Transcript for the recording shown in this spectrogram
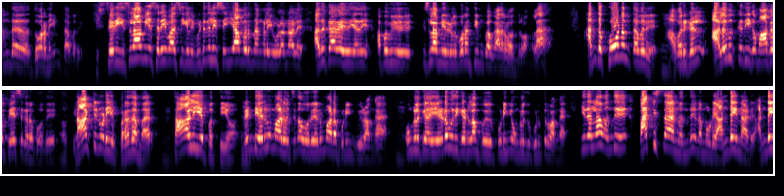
அந்த தோரணையும் தவறு. சரி இஸ்லாமிய சிறைவாசிகளை விடுதலை செய்யாம இருந்தாங்களே இவ்வளவு நாள். அதுக்காக அப்ப இஸ்லாமியர்கள் பூரா திமுகவுக்கு ஆதரவா வந்துருவாங்களா? அந்த கோணம் தவறு. அவர்கள் அளவுக்கு அதிகமாக பேசுகிற போது. நாட்டினுடைய பிரதமர். தாலியை பத்தியும். ரெண்டு எருமை மாடு வச்சுதான் ஒரு எருமாடை பிடிங்கி போயிடுவாங்க. உங்களுக்கு இடஒதுக்கீடு எல்லாம் பிடிங்கி உங்களுக்கு கொடுத்துருவாங்க இதெல்லாம் வந்து பாகிஸ்தான் வந்து நம்முடைய அண்டை நாடு அண்டை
